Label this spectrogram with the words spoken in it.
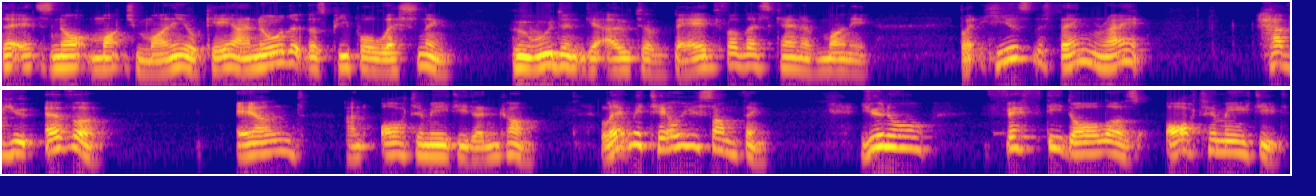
that it's not much money, okay? I know that there's people listening who wouldn't get out of bed for this kind of money. But here's the thing, right? Have you ever earned an automated income? Let me tell you something. You know, $50 automated,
